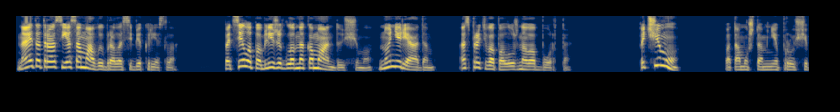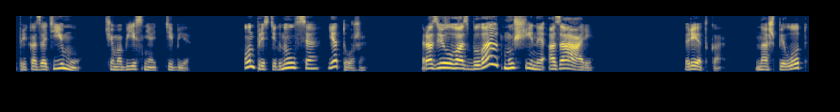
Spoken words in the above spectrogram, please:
На этот раз я сама выбрала себе кресло. Подсела поближе к главнокомандующему, но не рядом, а с противоположного борта. Почему? Потому что мне проще приказать ему, чем объяснять тебе. Он пристегнулся, я тоже. Разве у вас бывают мужчины Азаари? Редко. Наш пилот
